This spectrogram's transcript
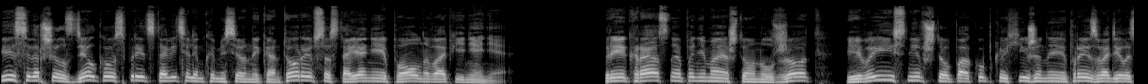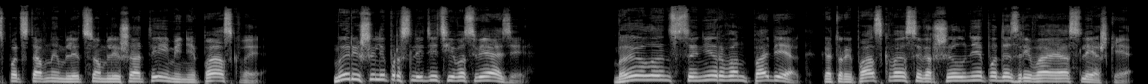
и совершил сделку с представителем комиссионной конторы в состоянии полного опьянения. Прекрасно понимая, что он лжет, и выяснив, что покупка хижины производилась подставным лицом лишь от имени Пасквы, мы решили проследить его связи. Был инсценирован побег, который Пасква совершил, не подозревая о слежке.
